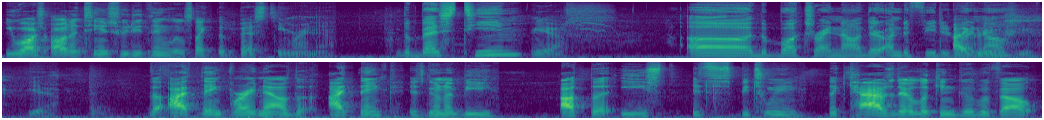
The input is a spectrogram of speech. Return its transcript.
you watch all the teams. Who do you think looks like the best team right now? The best team, Yeah. uh, the Bucks right now. They're undefeated I right agree now. with you. Yeah. The I think right now the I think it's gonna be out the East. It's between the Cavs. They're looking good without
